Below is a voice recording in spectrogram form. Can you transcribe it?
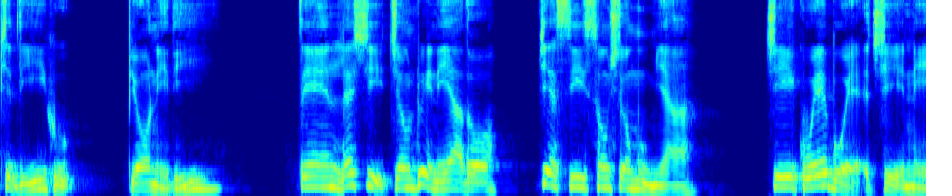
ဖြစ်သည်ဟု ပြောနေသည်သင်လက်ရှိကြုံတွေ့နေရသောပျက်စီးဆုံးရှုံးမှုများကြေကွဲပွေအခြေအနေ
